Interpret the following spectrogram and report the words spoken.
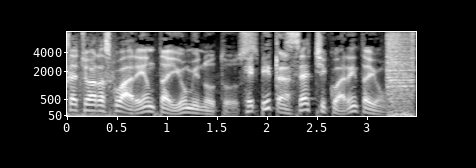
7 horas 41 minutos. Repita. 7h41.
